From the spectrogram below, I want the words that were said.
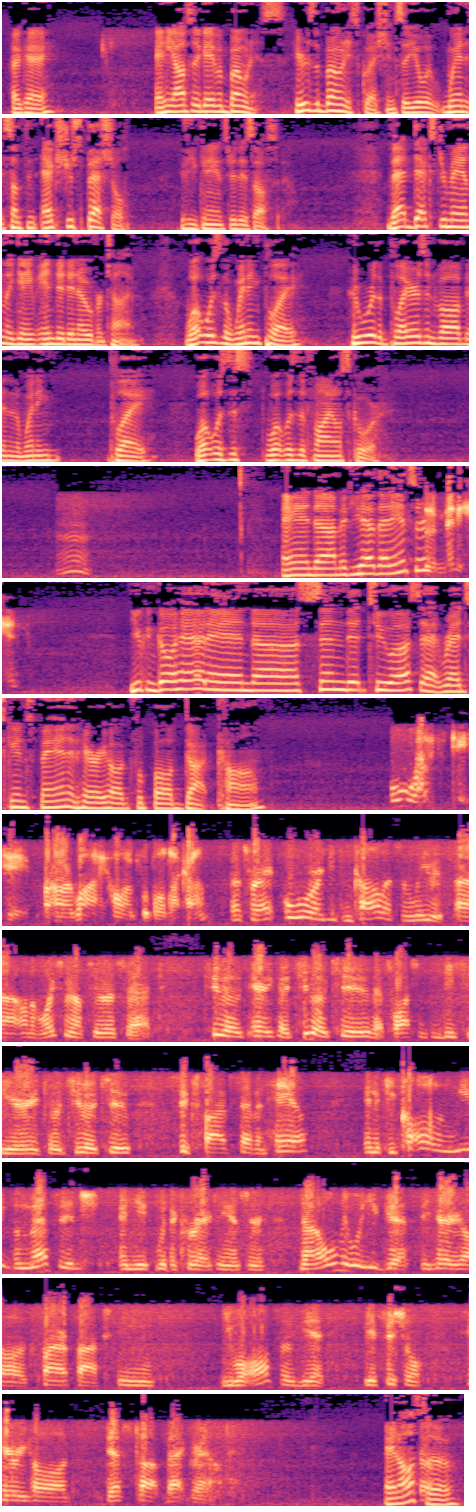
Okay? And he also gave a bonus. Here's the bonus question, so you'll win something extra special if you can answer this also. That Dexter Manley game ended in overtime. What was the winning play? Who were the players involved in the winning play? What was the what was the final score? Mm. And um, if you have that answer, there are many. You can go ahead and uh, send it to us at redskinsfan at harryhogfootball.com. Or That's DJ R-Y, hogfootball.com. That's right. Or you can call us and leave it uh, on a voicemail to us at 20, area code 202, that's Washington, D.C. area code 202-657 hail. And if you call and leave the message and you, with the correct answer, not only will you get the Harry Hog Firefox theme, you will also get the official Harry Hog desktop background. And also,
